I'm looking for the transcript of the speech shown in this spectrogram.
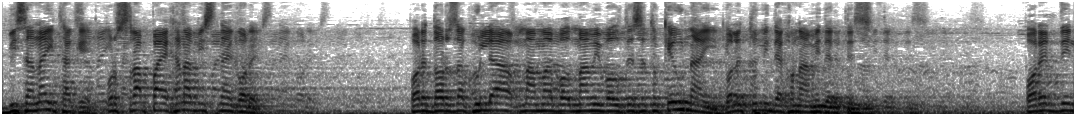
বিছানাই থাকে, প্রস্রাব পায়খানা বিছনায় করে। পরে দরজা খুললা, মামা মামি বলতেছে, তো কেউ নাই। বলে, তুমি দেখো না, আমি দেখতেছি। পরের দিন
